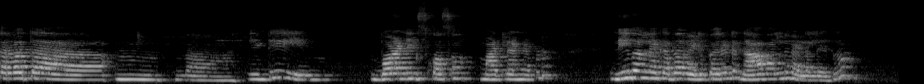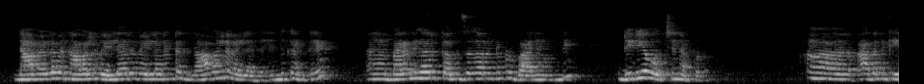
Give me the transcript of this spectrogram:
తర్వాత ఏంటి బాండింగ్స్ కోసం మాట్లాడినప్పుడు నీ వల్లనే కదా వెళ్ళిపోయారంటే నా వల్ల వెళ్ళలేదు. నా వల్ల నా వల్ల వెళ్ళారు వెళ్ళారంటే అది నా వల్ల వెళ్ళదు ఎందుకంటే భరణి గారు తనుజ గారు ఉన్నప్పుడు బాగానే ఉంది. దివ్య వచ్చినప్పుడు. అతనికి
